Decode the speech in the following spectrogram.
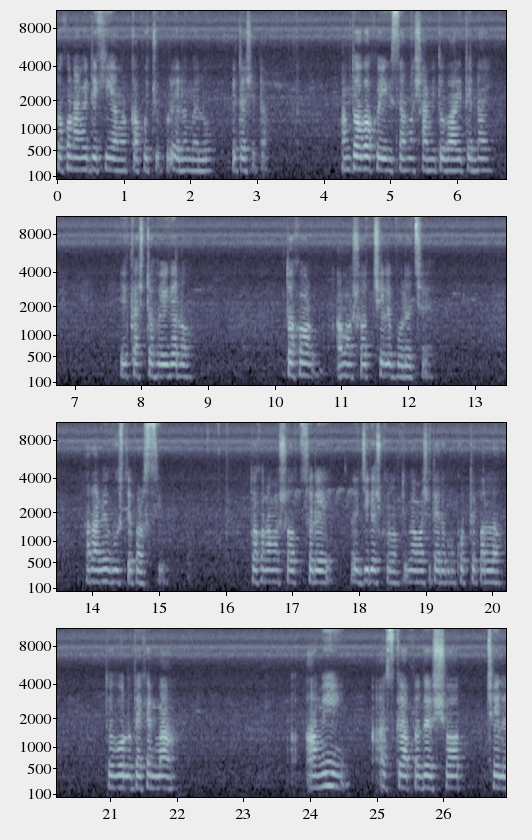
তখন আমি দেখি আমার কাপড় চোপড় এলোমেলো, এটা সেটা। আমি তো অবাক হয়ে গেছি, আমার স্বামী তো বাড়িতে নাই। এই কাজটা হয়ে গেল। তখন আমার সৎ ছেলে বলেছে, আর আমি বুঝতে পারছি। তখন আমার সৎ ছেলে জিজ্ঞেস করলাম, তুমি আমার সাথে এরকম করতে পারলা? তো বলল দেখেন মা, আমি আজকে আপনাদের সৎ ছেলে,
